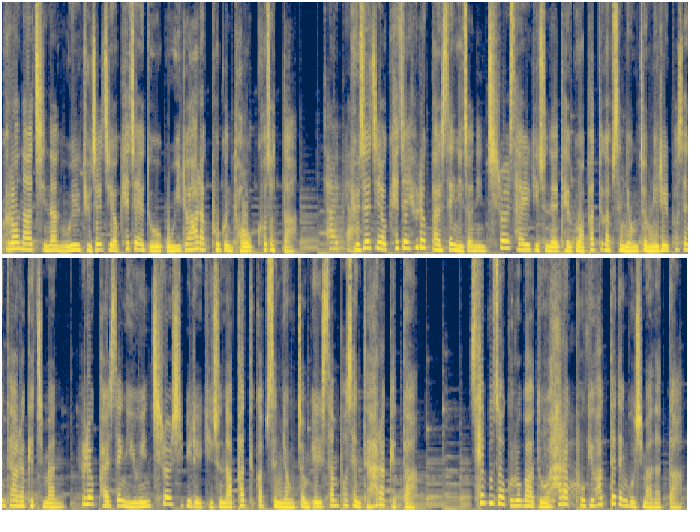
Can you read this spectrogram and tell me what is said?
그러나 지난 5일 규제 지역 해제에도 오히려 하락폭은 더욱 커졌다. 규제 지역 해제 효력 발생 이전인 7월 4일 기준에 대구 아파트 값은 0.11% 하락했지만 효력 발생 이후인 7월 11일 기준 아파트 값은 0.13% 하락했다. 세부적으로 봐도 하락폭이 확대된 곳이 많았다.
